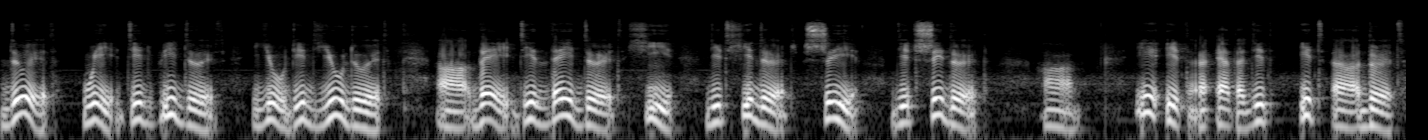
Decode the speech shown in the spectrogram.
do it? We. Did we do it? You. Did you do it? Uh, they. Did they do it? He. Did he do it? She. Did she do it? Uh, и it. Это. Did it uh, do it?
